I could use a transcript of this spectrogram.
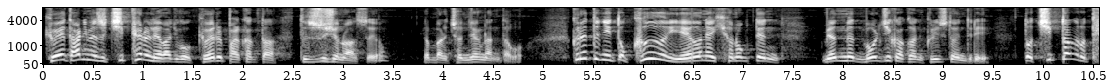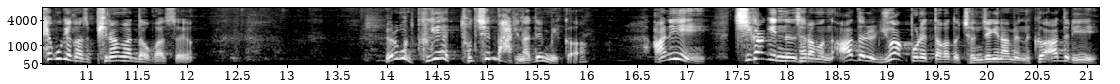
교회 다니면서 집회를 해가지고 교회를 발칵 다 들쑤셔 놨어요. 연말에 전쟁 난다고. 그랬더니 또 그 예언에 현혹된 몇몇 몰지각한 그리스도인들이 또 집단으로 태국에 가서 피난 간다고 갔어요. 여러분 그게 도대체 말이나 됩니까? 아니 지각 있는 사람은 아들 유학 보냈다가도 전쟁이 나면 그 아들이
